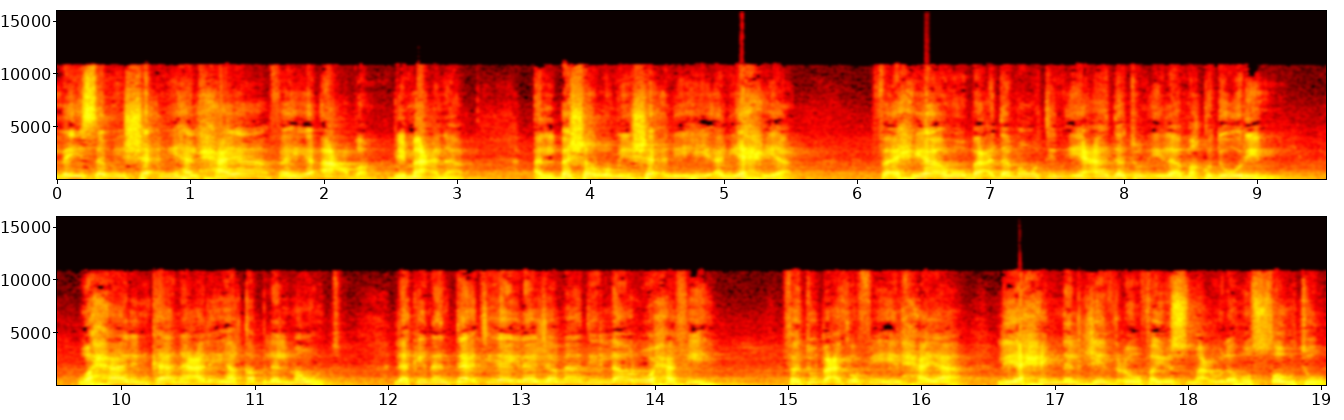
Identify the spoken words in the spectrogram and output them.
ليس من شأنها الحياة فهي أعظم. بمعنى البشر من شأنه أن يحيا فإحياؤه بعد موت إعادة إلى مقدور وحال كان عليها قبل الموت. لكن أن تأتي إلى جماد لا روح فيه فتبعث فيه الحياة ليحن الجذع فيسمع له الصوت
